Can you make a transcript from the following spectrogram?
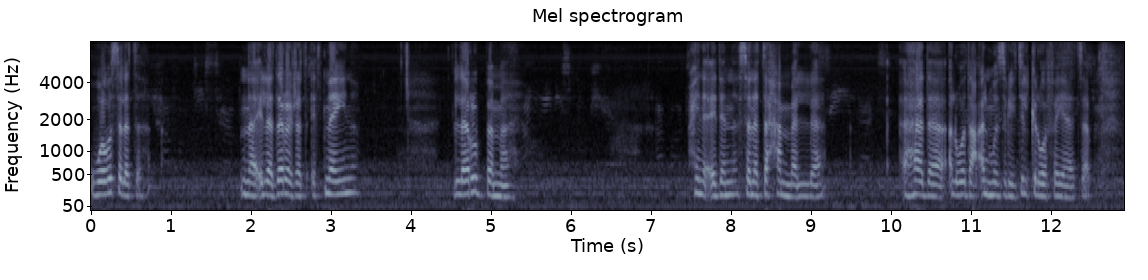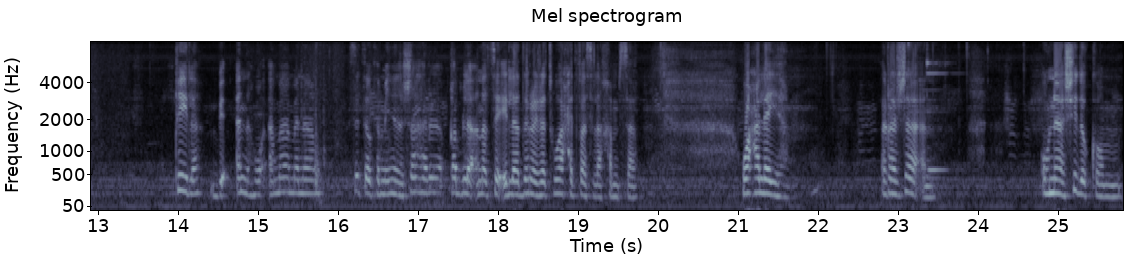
ووصلت إلى درجة اثنين لربما حينئذ سنتحمل هذا الوضع المزري تلك الوفيات. قيل بأنه أمامنا 86 شهر قبل أن نصل إلى درجة 1.5 وعليه رجاء أناشدكم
